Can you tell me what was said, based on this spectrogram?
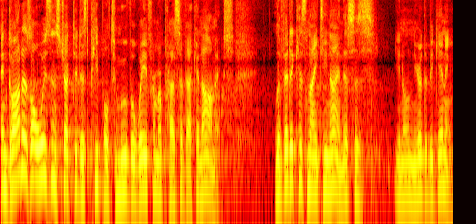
And God has always instructed his people to move away from oppressive economics. Leviticus 19:9, this is, you know, near the beginning.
